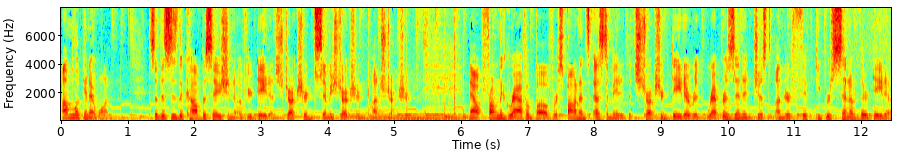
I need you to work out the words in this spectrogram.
I'm looking at one. So, this is the composition of your data structured, semi structured, unstructured. Now, from the graph above, respondents estimated that structured data re- represented just under 50% of their data,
